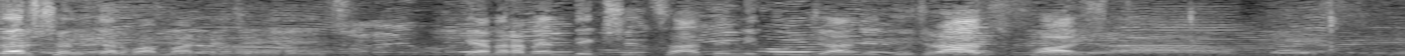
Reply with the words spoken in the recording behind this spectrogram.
દર્શન કરવા માટે જઈ રહી છે. કેમેરામેન દીક્ષિત સાથે નિકુંજાની ગુજરાત ફર્સ્ટ. Christ.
